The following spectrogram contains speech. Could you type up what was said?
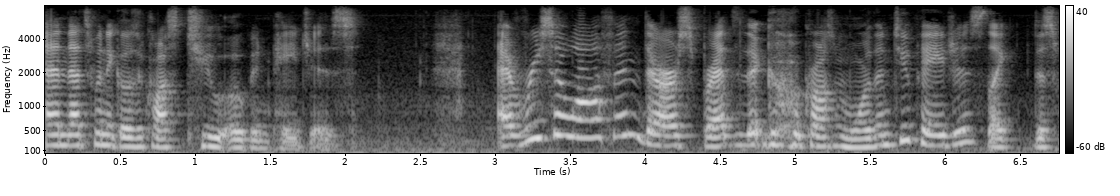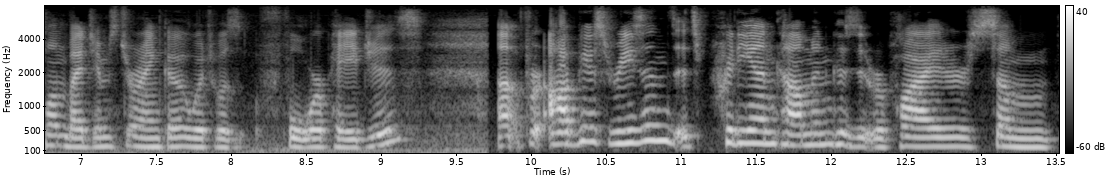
And that's when it goes across two open pages. Every so often, there are spreads that go across more than two pages, like this one by Jim Steranko, which was four pages. Uh, for obvious reasons, it's pretty uncommon because it requires some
